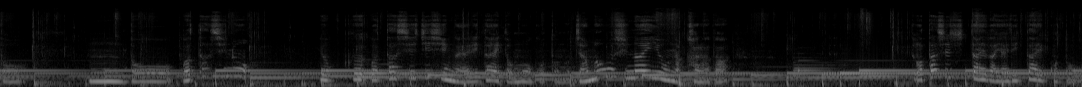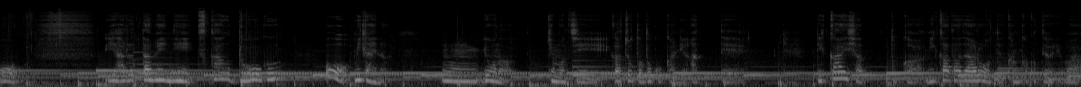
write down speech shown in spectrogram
とうんと私の欲私自身がやりたいと思うことの邪魔をしないような体。私自体がやりたいことをやるために使う道具をみたいなうんような気持ちがちょっとどこかにあって。理解者とか味方であろうという感覚というよりは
